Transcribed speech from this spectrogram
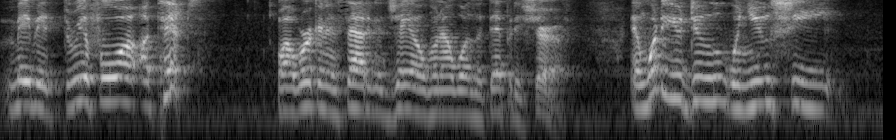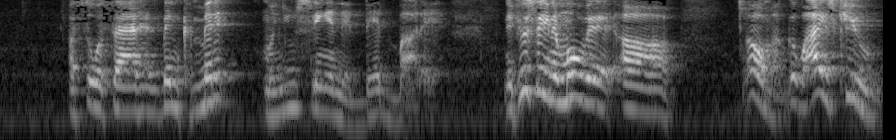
maybe three or four attempts while working inside of the jail when I was a deputy sheriff. And what do you do when you see a suicide has been committed? When you see the dead body. If you've seen the movie, uh, oh my God, Ice Cube,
